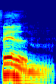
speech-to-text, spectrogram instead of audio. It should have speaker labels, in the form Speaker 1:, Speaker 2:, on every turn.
Speaker 1: Film.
